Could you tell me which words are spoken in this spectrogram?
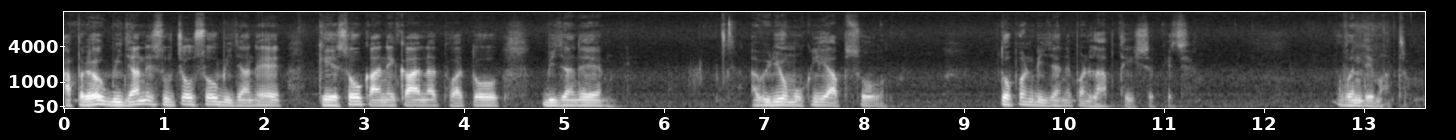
આ પ્રયોગ બીજાને સૂચવશો, બીજાને કહેશો કાને કાન અથવા તો બીજાને આ વીડિયો મોકલી આપશો, તો પણ બીજાને પણ લાભ થઈ શકે છે. વંદે માતરમ.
